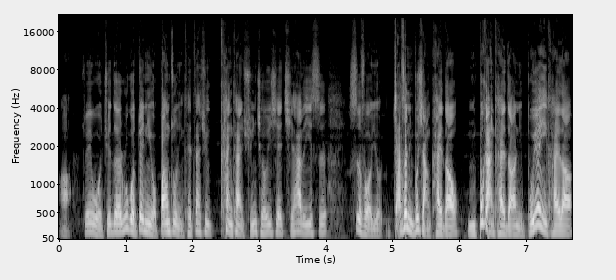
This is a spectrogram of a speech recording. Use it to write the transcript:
啊。所以我觉得，如果对你有帮助，你可以再去看看，寻求一些其他的医师是否有。假设你不想开刀，你不敢开刀，你不愿意开刀，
